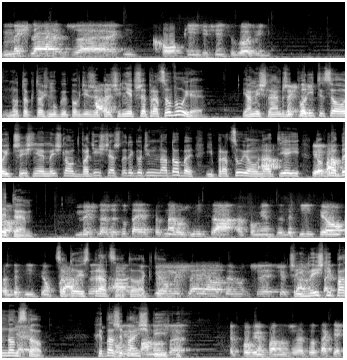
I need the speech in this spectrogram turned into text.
Myślę, że około 50 godzin. No to ktoś mógłby powiedzieć, że Ale- pan się nie przepracowuje. Ja myślałem, że Myślę- politycy o ojczyźnie myślą 24 godziny na dobę i pracują nad jej wie pan dobrobytem. Myślę, że tutaj jest pewna różnica pomiędzy definicją, definicją Co to pracy, jest praca? a Tak, definicją tak. myślenia o tym, czy jest się Czyli pracy. myśli Tak, pan non-stop. Chyba, że pan powiem panu, śpi. Że, powiem panu, że to tak jak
